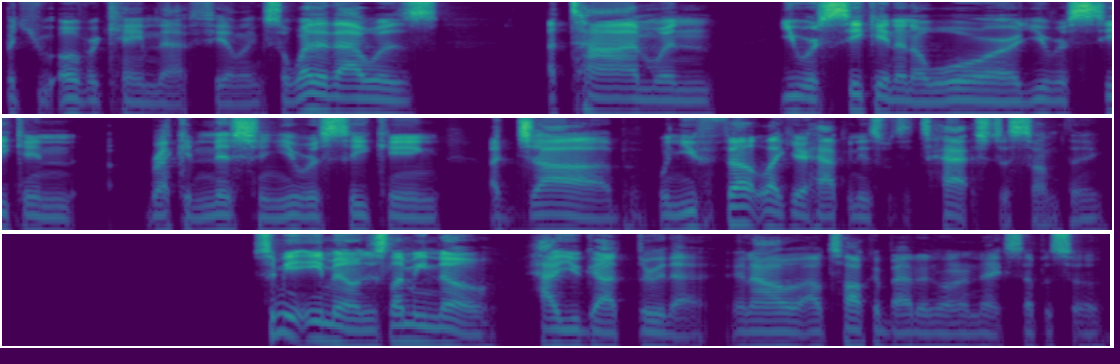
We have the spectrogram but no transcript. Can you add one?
but you overcame that feeling. So whether that was a time when you were seeking an award, you were seeking recognition, you were seeking a job, when you felt like your happiness was attached to something, send me an email and just let me know how you got through that. And I'll I'll talk about it on our next episode.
